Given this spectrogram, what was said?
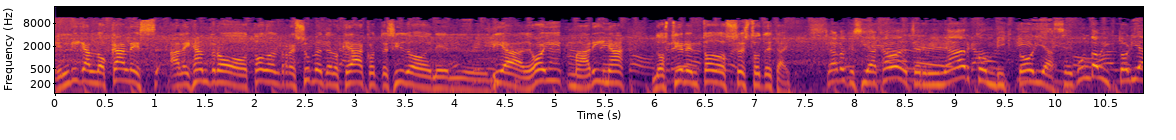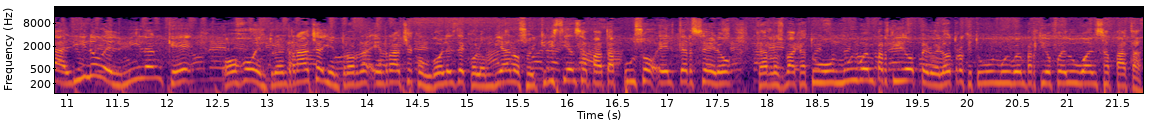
en ligas locales. Alejandro, todo el resumen de lo que ha acontecido en el día de hoy. Marina, nos tienen todos estos detalles. Claro que sí, acaba de terminar con victoria, segunda victoria al hilo del Milan que, ojo, entró en racha y entró en racha con goles de colombianos. Hoy Cristian Zapata puso el tercero, Carlos Vaca tuvo un muy buen partido, pero el otro que tuvo un muy buen partido fue Duan Zapata.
